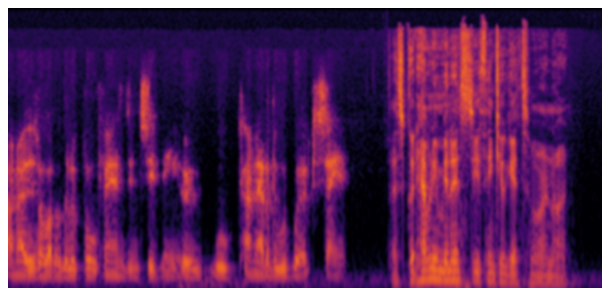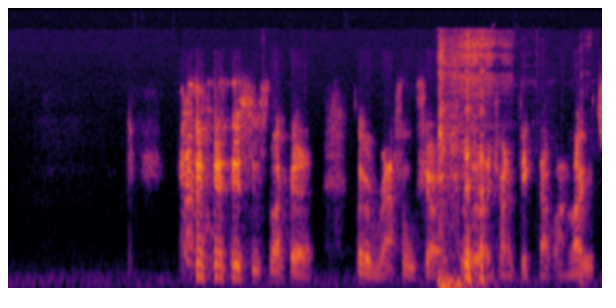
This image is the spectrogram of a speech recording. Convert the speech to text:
I know there's a lot of Liverpool fans in Sydney who will come out of the woodwork to see him. That's good. How many minutes do you think you'll get tomorrow night? this is like a it's like a raffle show. Like trying to pick that one. Like it's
